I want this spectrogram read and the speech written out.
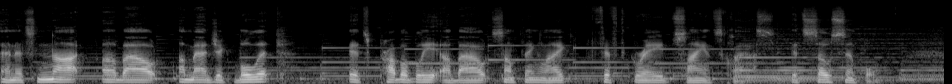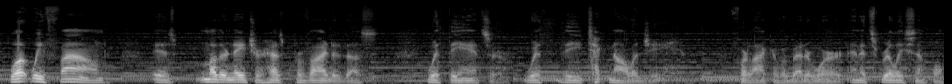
and it's not about a magic bullet. It's probably about something like fifth grade science class. It's so simple. What we found is Mother Nature has provided us with the answer, with the technology, for lack of a better word. And it's really simple.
